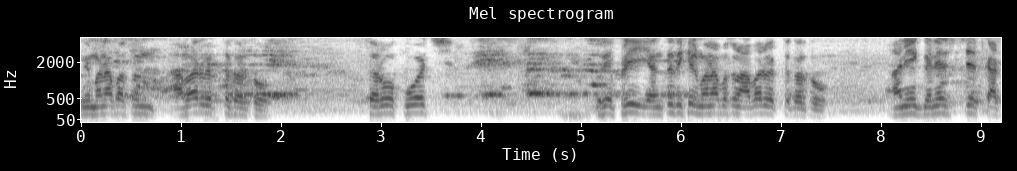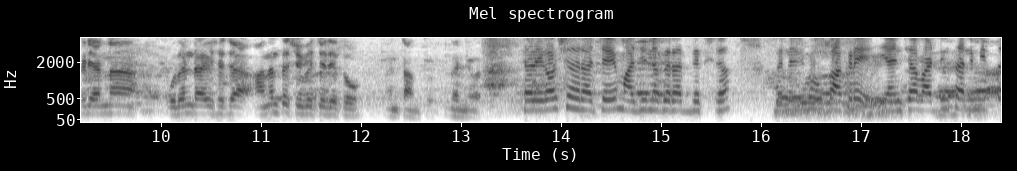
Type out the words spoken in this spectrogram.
मी मनापासून आभार व्यक्त करतो. सर्व कोच रेफरी यांचं देखील मनापासून आभार व्यक्त करतो. आणि गणेश शेठ काकडे यांना उदंड आयुष्याच्या अनंत शुभेच्छा देतो आणि थांबतो. धन्यवाद. तळेगाव शहराचे माजी नगराध्यक्ष गणेश भाऊ काकडे यांच्या वाढदिवसानिमित्त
